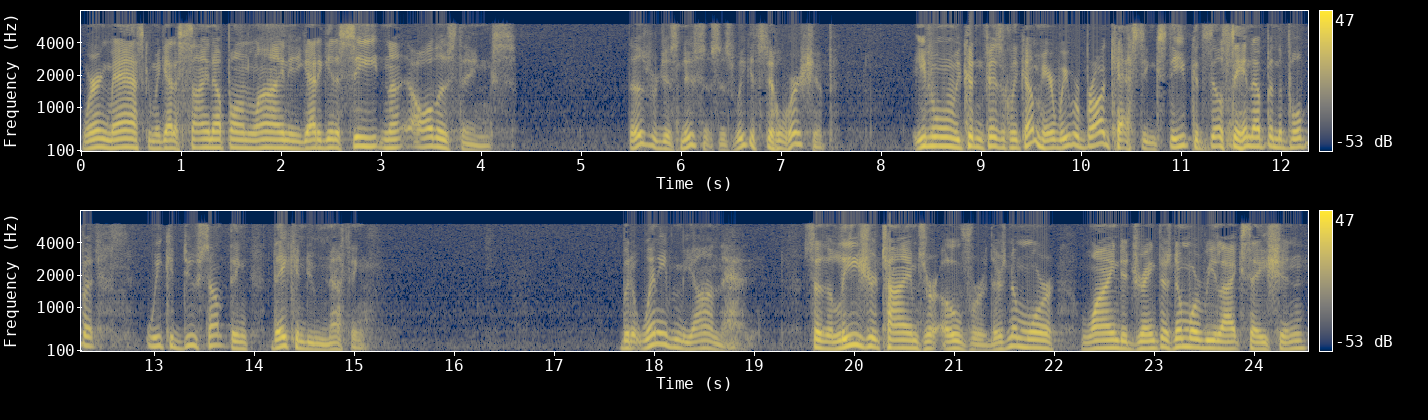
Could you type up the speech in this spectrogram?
wearing masks and we got to sign up online and you got to get a seat and all those things. Those were just nuisances. We could still worship. Even when we couldn't physically come here, we were broadcasting. Steve could still stand up in the pulpit. We could do something. They can do nothing. But it went even beyond that. So the leisure times are over. There's no more wine to drink, there's no more relaxation.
